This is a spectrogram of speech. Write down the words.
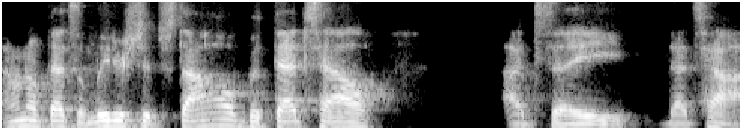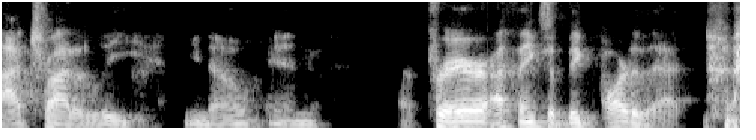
I don't know if that's a leadership style, but that's how I'd say that's how I try to lead. You know, and prayer I think is a big part of that.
